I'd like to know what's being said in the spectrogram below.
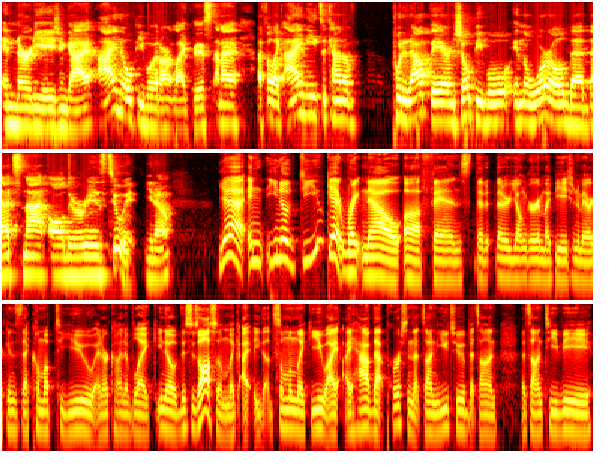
a nerdy Asian guy. I know people that aren't like this, and I I felt like I need to kind of put it out there and show people in the world that that's not all there is to it, you know? Yeah, and you know, do you get right now uh, fans that that are younger and might be Asian Americans that come up to you and are kind of like, you know, this is awesome. Like I, someone like you, I, I have that person that's on YouTube, that's on that's on TV,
